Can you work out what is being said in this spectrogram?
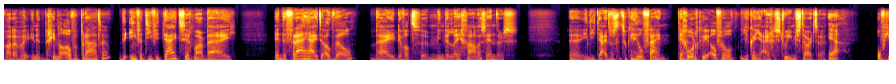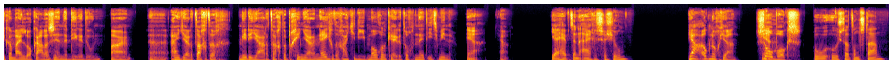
waar we in het begin al over praten. De inventiviteit zeg maar bij. En de vrijheid ook wel. Bij de wat minder legale zenders. In die tijd was het natuurlijk heel fijn. Tegenwoordig kun je overal. Je kan je eigen stream starten. Ja. Of je kan bij een lokale zender dingen doen. Maar eh, eind jaren 80, midden jaren 80, begin jaren 90 had je die mogelijkheden toch net iets minder. Ja. Ja. Jij hebt een eigen station. Ja, ook nog ja. Soulbox. Hoe, hoe is dat ontstaan?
